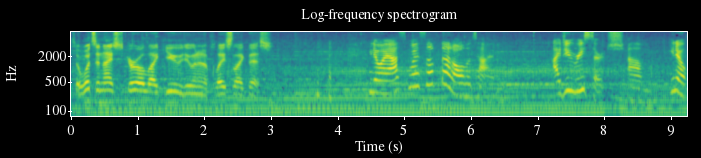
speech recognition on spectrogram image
So what's a nice girl like you doing in a place like this? you know, I ask myself that all the time. I do research. Um, you know,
